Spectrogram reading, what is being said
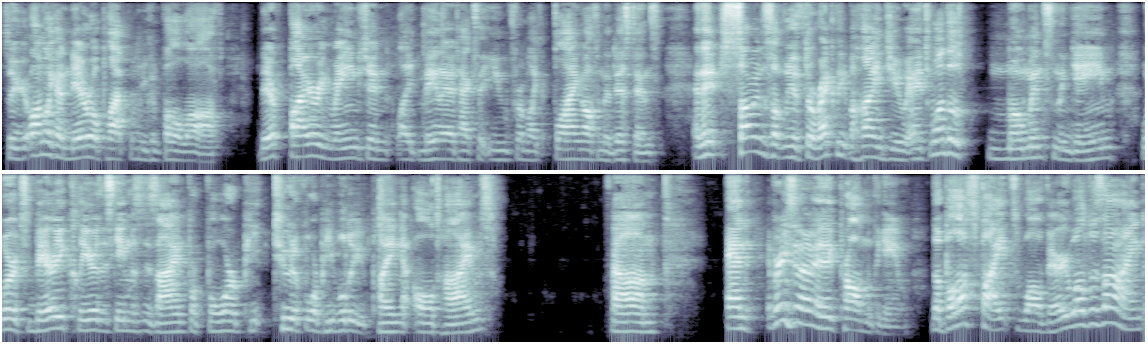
So you're on like a narrow platform you can fall off. They're firing ranged and like melee attacks at you from like flying off in the distance. And then it summons something that's directly behind you. And it's one of those moments in the game where it's very clear this game was designed for four, pe- two to four people to be playing at all times. Um, and it brings to a big problem with the game. The boss fights, while very well designed,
